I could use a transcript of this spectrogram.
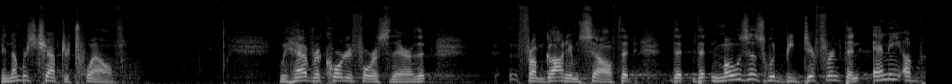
In Numbers chapter 12, we have recorded for us there that from God Himself that, that, that Moses would be different than any of,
